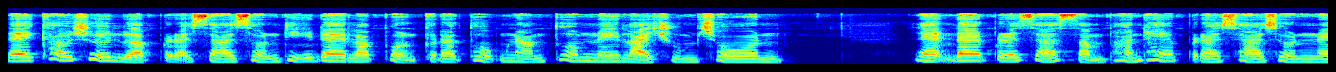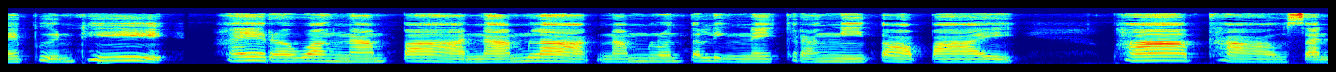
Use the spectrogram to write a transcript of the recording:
ได้เข้าช่วยเหลือประชาชนที่ได้รับผลกระทบน้ำท่วมในหลายชุมชนและได้ประชาสัมพันธ์ให้ประชาชนในพื้นที่ ให้ระวังน้ำป่า น้ำหลาก น้ำล้นตลิ่งในครั้งนี้ต่อไป ภาพข่าวสัน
